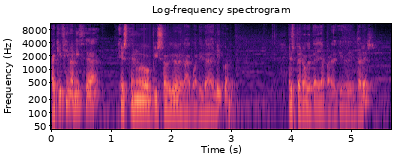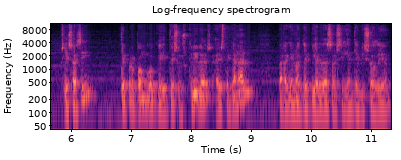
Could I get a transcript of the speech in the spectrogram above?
Aquí finaliza este nuevo episodio de la guarida del Icon. Espero que te haya parecido de interés. Si es así, te propongo que te suscribas a este canal para que no te pierdas el siguiente episodio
